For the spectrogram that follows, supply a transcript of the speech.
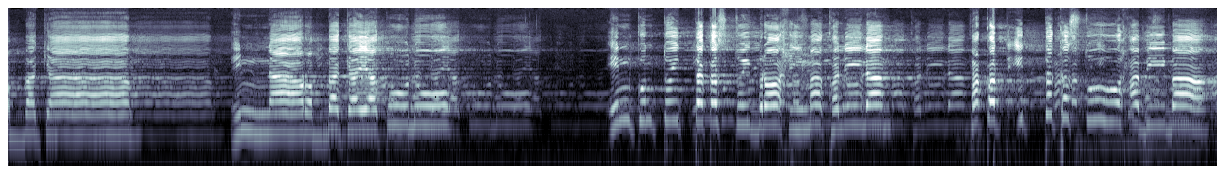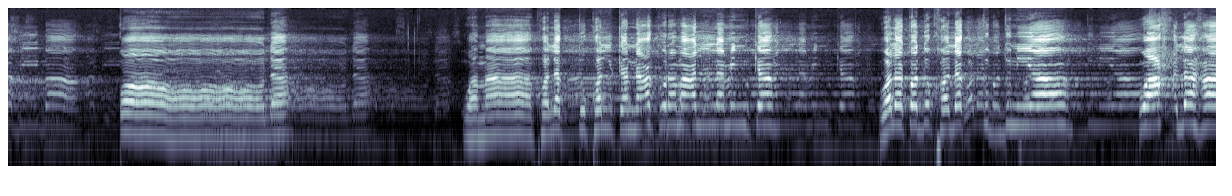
ربك إن ربك يقول إن كنت اتخذت إبراهيم خليلا فقد اتخذت حبيبا قال وما خلقت خلقا أكرم أعل منك ولقد خلقت الدنيا وأحلها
